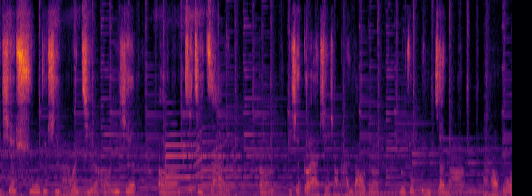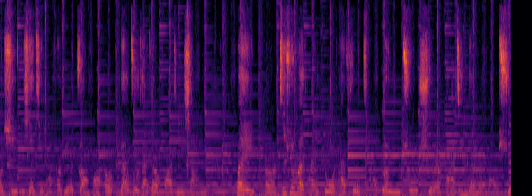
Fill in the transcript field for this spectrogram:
一些书，就是它会结合一些呃自己在呃一些个案身上看到的。比如说病症啊，然后或者是一些其他特别的状况，而标注在这个花精上面，会呃资讯会太多太复杂，对于初学花精的人来说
